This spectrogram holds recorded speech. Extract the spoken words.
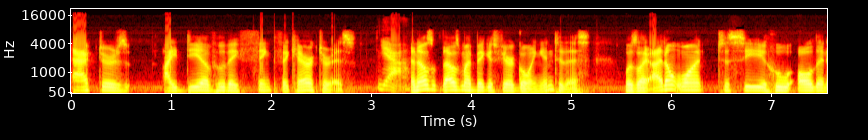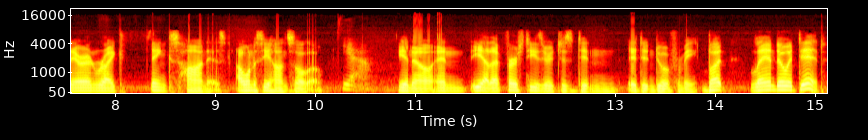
actor's idea of who they think the character is. Yeah. And that was that was my biggest fear going into this. Was like I don't want to see who Alden Ehrenreich thinks Han is. I want to see Han Solo. Yeah. You know, and yeah, that first teaser it just didn't it didn't do it for me. But Lando it did.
